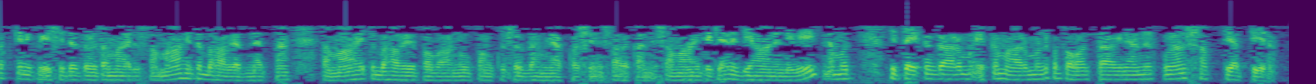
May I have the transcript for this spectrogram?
තවත් තවත් කෙනෙකුගේ සිත තුළ තමයි සමාහිත භාවයක් නැත්නම් සමාහිත භාවයේ පවා නූපං කුසල ධර්මයක් වශයෙන් සලකන්නේ. සමාහිත කියන්නේ ධ්‍යාන නෙවෙයි. නමුත් හිත එකඟ අරම එකම අරමුණක පවත්වාගෙන යන්න පුළුවන් ශක්තියක් තියෙනවා.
